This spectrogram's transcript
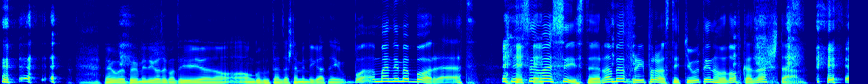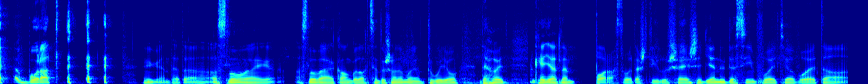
Jó, ebből mindig az a gond, hogy ilyen angol utánzás nem mindig átnék. My name is Barrett. This is my sister, number three prostitute in whole of Kazakhstan. Borat. Igen, tehát a, a, szlovák, a szlovák angol akcentus nem olyan túl jó, de hogy kegyetlen paraszt volt a stílusa, és egy ilyen üde színfoltja volt a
